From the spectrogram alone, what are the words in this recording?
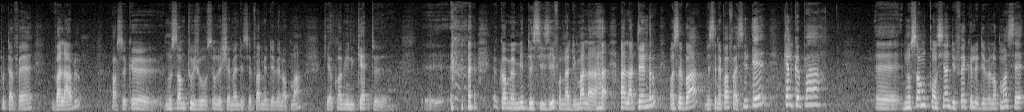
tout à fait valable parce que nous sommes toujours sur le chemin de ce fameux développement qui est comme une quête, euh, comme un mythe de Sisyphe. On a du mal à, l'atteindre, on se bat, mais ce n'est pas facile. Et quelque part, euh, nous sommes conscients du fait que le développement, c'est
